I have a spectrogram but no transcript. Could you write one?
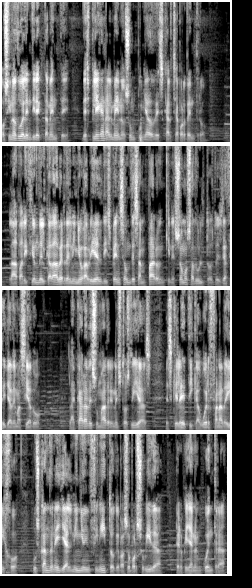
o si no duelen directamente, despliegan al menos un puñado de escarcha por dentro. La aparición del cadáver del niño Gabriel dispensa un desamparo en quienes somos adultos desde hace ya demasiado. La cara de su madre en estos días, esquelética, huérfana de hijo, buscando en ella el niño infinito que pasó por su vida, pero que ya no encuentra.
